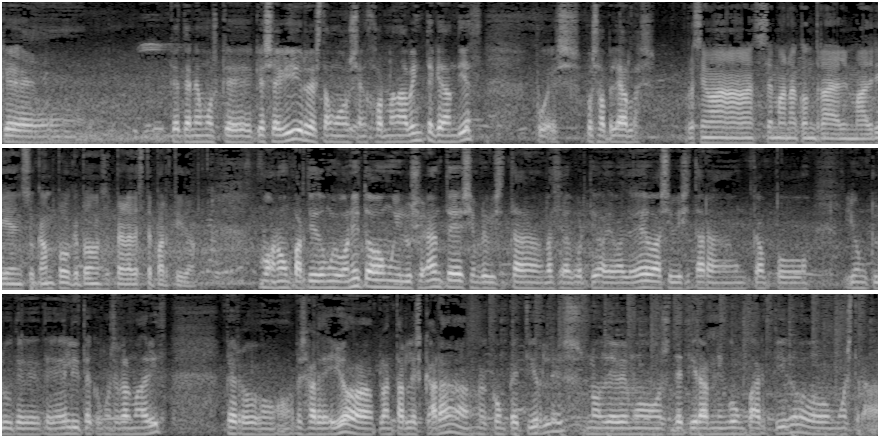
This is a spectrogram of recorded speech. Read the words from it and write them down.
que, que tenemos que, que seguir. Estamos en jornada 20, quedan 10, pues, pues a pelearlas. Próxima semana contra el Madrid en su campo, ¿qué podemos esperar de este partido? Bueno, un partido muy bonito, muy ilusionante, siempre visitar la ciudad deportiva de Valdebebas y visitar a un campo y un club de élite como es el Real Madrid pero a pesar de ello, a plantarles cara, a competirles, no debemos de tirar ningún partido, muestra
